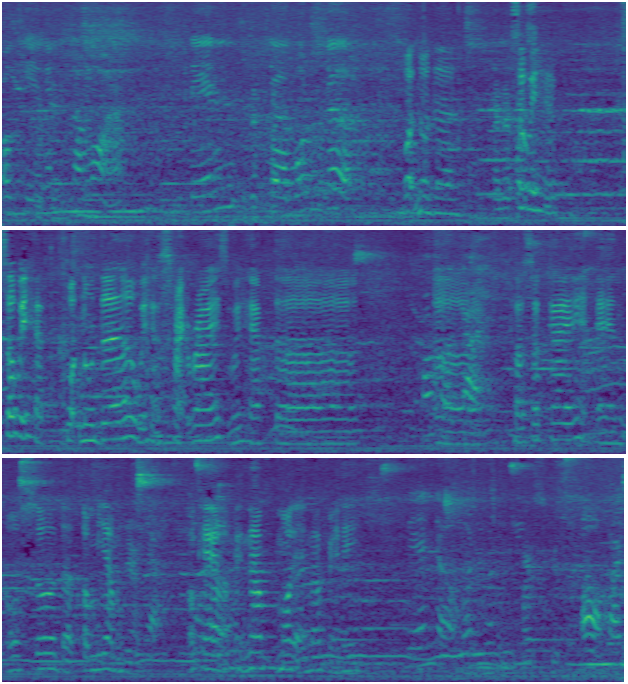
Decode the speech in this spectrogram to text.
Okay, then normal. Ah. Then the, the boat noodle. Boat noodle. so we have so we have boat noodle, we have fried rice, we have the uh, and also the tom yum. Yeah. Okay, enough, more than enough already. Then the what, what is Spice it? squid. oh fried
